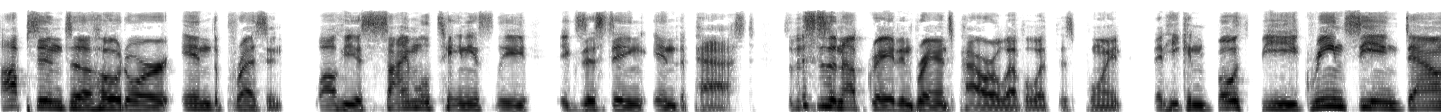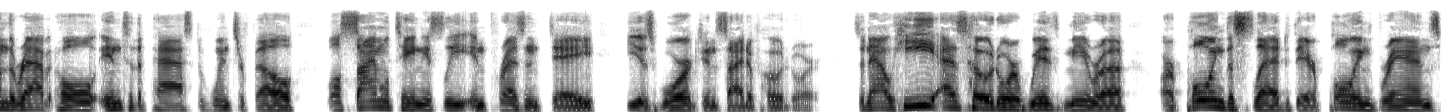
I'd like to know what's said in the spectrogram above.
hops into Hodor in the present while he is simultaneously existing in the past. So this is an upgrade in Bran's power level at this point that he can both be green seeing down the rabbit hole into the past of Winterfell while simultaneously in present day he is warged inside of Hodor. So now he as Hodor with Meera are pulling the sled. They are pulling Bran's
